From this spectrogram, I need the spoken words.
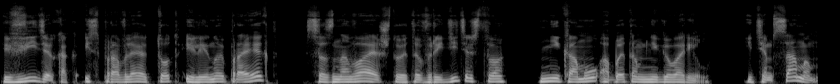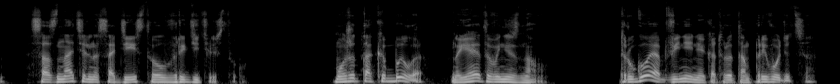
видя, как исправляют тот или иной проект, сознавая, что это вредительство, никому об этом не говорил, и тем самым сознательно содействовал вредительству. Может, так и было, но я этого не знал. Другое обвинение, которое там приводится,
